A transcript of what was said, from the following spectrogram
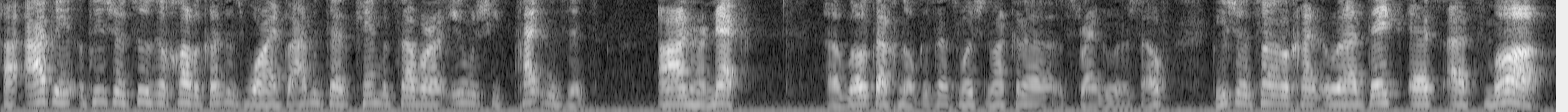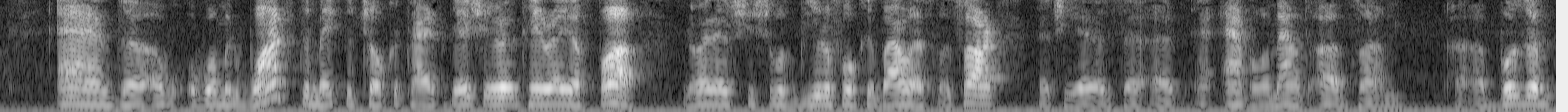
uh, because his wife, Avinted came with Savara, even she tightens it on her neck. Uh, Lo tachno, because that's why she's not going to strangle herself. And uh, a, a, woman wants to make the choker tight. In order that she should look beautiful, kibbalah as basar, that she has an ample amount of um, a bosom.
